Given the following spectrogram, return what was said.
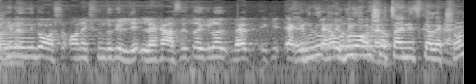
এখানে কিন্তু অনেক সুন্দর লেখা আছে তো এগুলো এগুলো অবশ্য চাইনিজ কালেকশন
